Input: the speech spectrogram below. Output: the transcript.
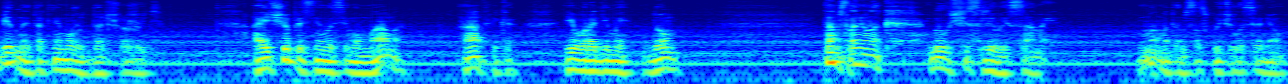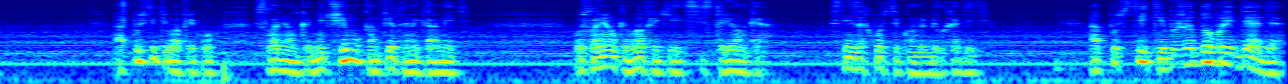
Бедный так не может дальше жить. А еще приснилась ему мама, Африка, его родимый дом. Там слоненок был счастливый самый. Мама там соскучилась о нем. Отпустите в Африку слоненка, ни к чему конфетами кормить. У слоненка в Африке сестренка. С ней за хвостик он любил ходить. Отпустите, вы же добрый дядя.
